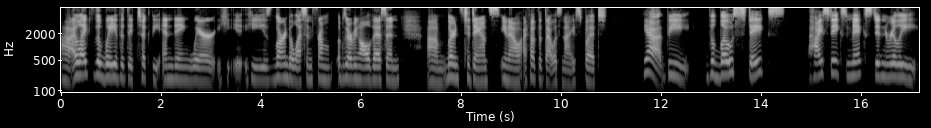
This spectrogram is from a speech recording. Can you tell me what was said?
Uh, I liked the way that they took the ending where he he's learned a lesson from observing all of this and um, learns to dance. You know, I thought that that was nice, but yeah, the the low stakes, high stakes mix didn't really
